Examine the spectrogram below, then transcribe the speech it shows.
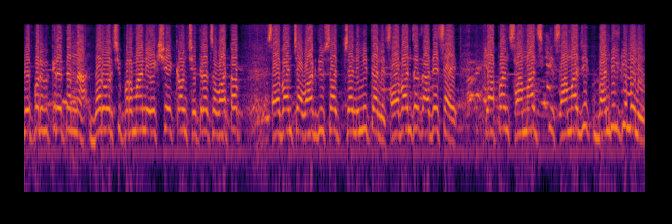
पेपर विक्रेत्यांना दरवर्षीप्रमाणे एकशे एकावन्न क्षेत्राचं वाटप साहेबांच्या वाढदिवसाच्या निमित्ताने. साहेबांचाच आदेश आहे की आपण सामाजिक सामाजिक बांधिलकी म्हणून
